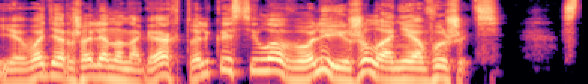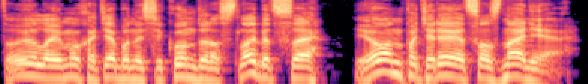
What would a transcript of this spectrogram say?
Его держали на ногах только сила воли и желание выжить. Стоило ему хотя бы на секунду расслабиться, и он потеряет сознание.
